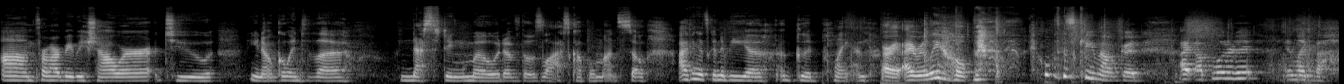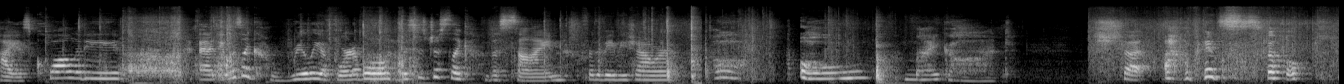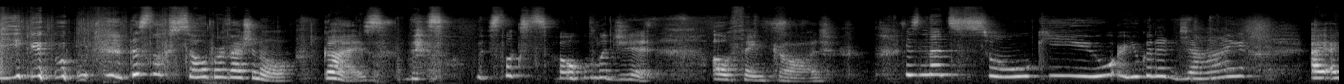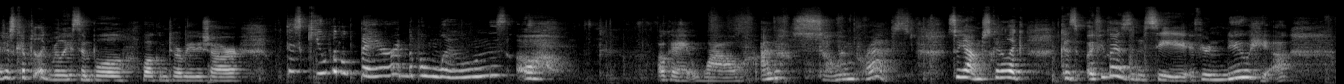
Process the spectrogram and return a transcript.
um, from our baby shower to, you know, go into the nesting mode of those last couple months. So I think it's gonna be a, a good plan. All right, I really hope, I hope this came out good. I uploaded it in like the highest quality and it was like really affordable. This is just like the sign for the baby shower. Oh, my God. Shut up, it's so cute. This looks so professional. Guys, this, this looks so legit. Oh, thank God. Isn't that so cute? Are you gonna die? I, I just kept it like really simple. Welcome to our baby shower. With this cute little bear and the balloons. Oh, okay, wow. I'm so impressed. So yeah, I'm just gonna like, cause if you guys didn't see, if you're new here,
